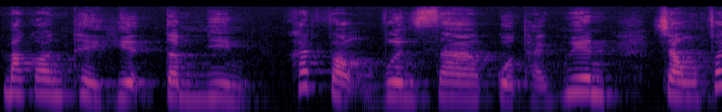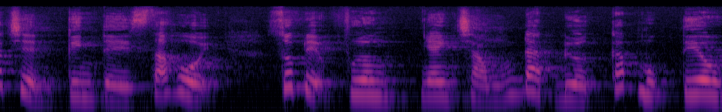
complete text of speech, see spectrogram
mà còn thể hiện tầm nhìn, khát vọng vươn xa của Thái Nguyên trong phát triển kinh tế xã hội, giúp địa phương nhanh chóng đạt được các mục tiêu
